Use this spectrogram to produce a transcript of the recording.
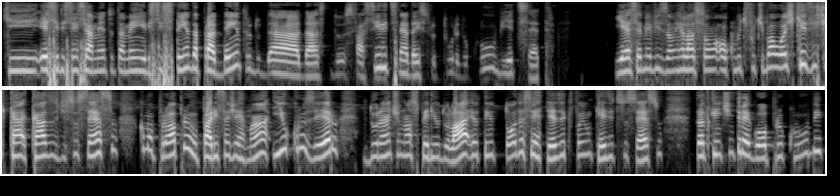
que esse licenciamento também ele se estenda para dentro do, da, das, dos facilities, né, da estrutura do clube, etc. E essa é a minha visão em relação ao clube de futebol hoje, que existe ca casos de sucesso, como o próprio Paris Saint-Germain e o Cruzeiro, durante o nosso período lá, eu tenho toda a certeza que foi um case de sucesso, tanto que a gente entregou para o clube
